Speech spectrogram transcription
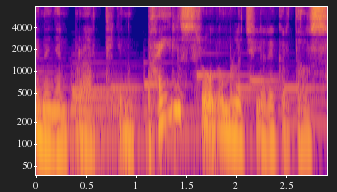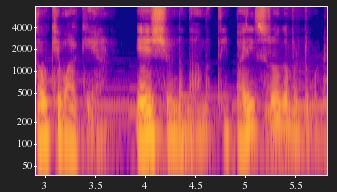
എന്ന് ഞാൻ പ്രാർത്ഥിക്കുന്നു. പൈൽസ് രോഗമുള്ള ചിലരെ കർത്താവ് സൗഖ്യമാക്കുകയാണ്. യേശുവിന്റെ നാമത്തിൽ പൈൽസ് രോഗം വിട്ടുപോട്ടെ.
